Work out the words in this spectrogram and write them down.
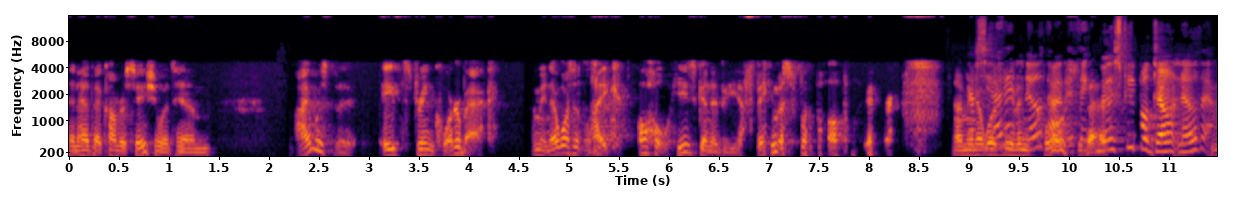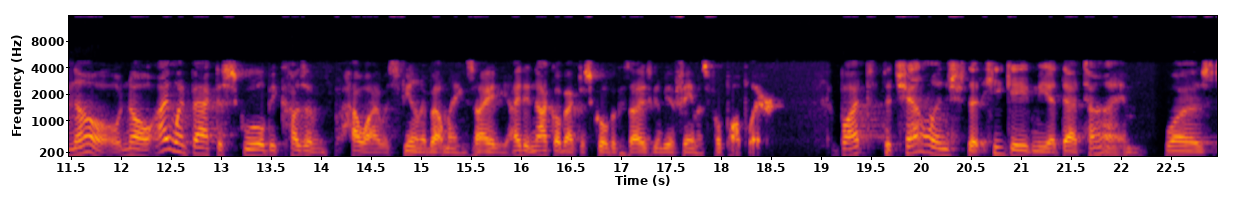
and had that conversation with him, I was the eighth string quarterback. I mean, there wasn't like, oh, he's going to be a famous football player. I mean, see, it wasn't even close that. I think that. most people don't know that. No, no. I went back to school because of how I was feeling about my anxiety. I did not go back to school because I was going to be a famous football player. But the challenge that he gave me at that time was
